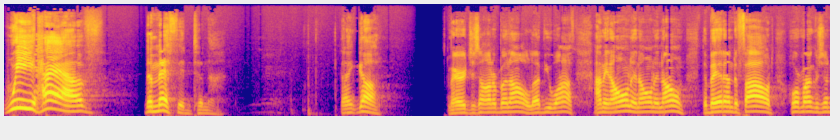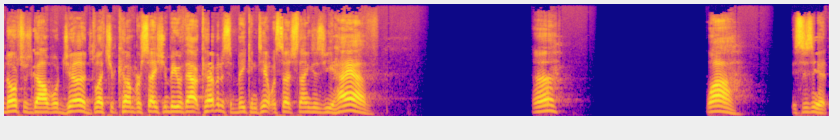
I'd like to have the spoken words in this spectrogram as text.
We have the method tonight. Thank God. Marriage is honorable and all. Love your wife. I mean, on and on and on. The bed undefiled, whoremongers and adulterers, God will judge. Let your conversation be without covetousness and be content with such things as you have. Huh? Why? This is it.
